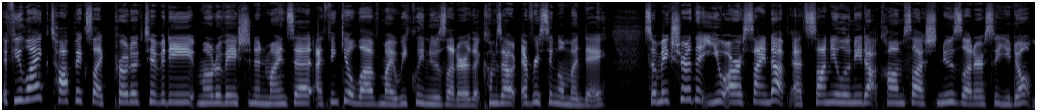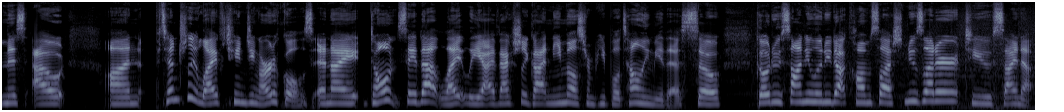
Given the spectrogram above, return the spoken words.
If you like topics like productivity, motivation, and mindset, I think you'll love my weekly newsletter that comes out every single Monday. So make sure that you are signed up at sonyalooney.com slash newsletter so you don't miss out on potentially life changing articles. And I don't say that lightly. I've actually gotten emails from people telling me this. So go to sonyalooney.com slash newsletter to sign up.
